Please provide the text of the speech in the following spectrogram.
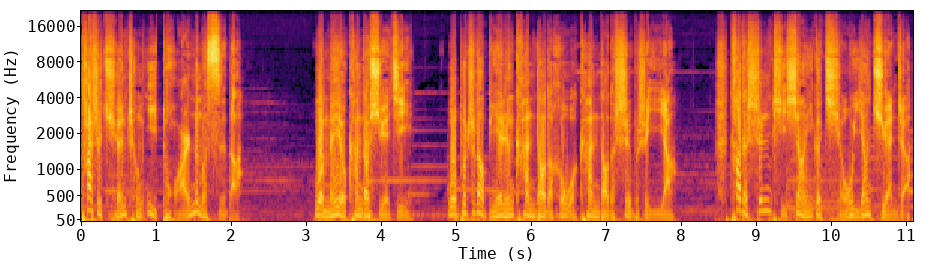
他是全成一团那么死的。我没有看到血迹，我不知道别人看到的和我看到的是不是一样。他的身体像一个球一样卷着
